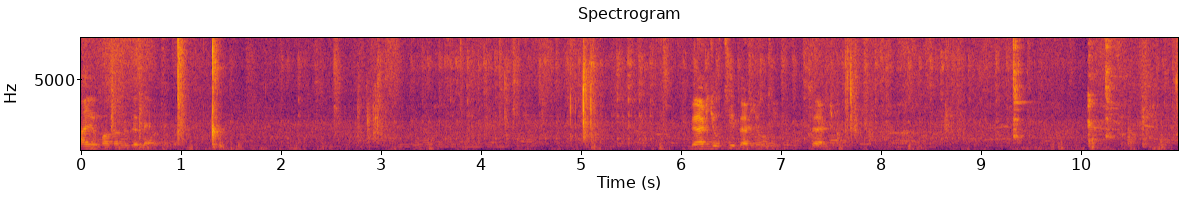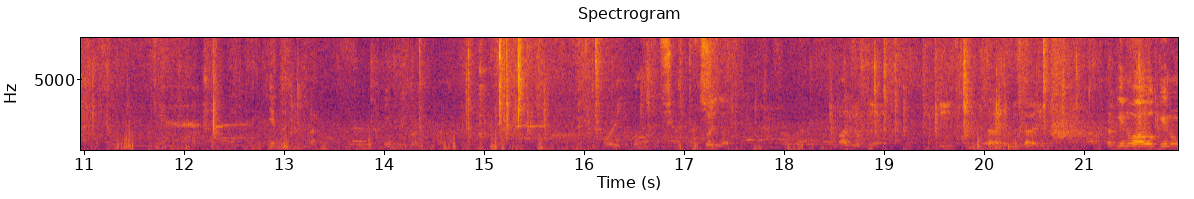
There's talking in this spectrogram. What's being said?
ਆਜੋ ਮਾਤਾ ਨੂੰ ਇੱਧਰ ਲੈ ਬੈਠ ਜਾ ਉੱਥੇ ਬੈਠ ਜਾ ਉੱਥੇ ਬੈਠ ਜਾਓ। ਅੱਗੇ। ਜਾਓ, ਜਾਓ। ਨੂੰ ਆਓ ਅੱਗੇ ਨੂੰ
